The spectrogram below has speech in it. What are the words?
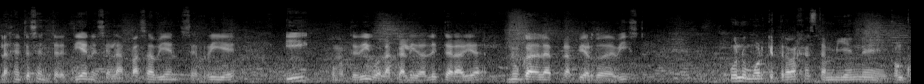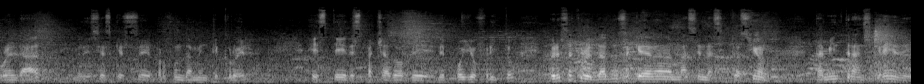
la gente se entretiene, se la pasa bien, se ríe y, como te digo, la calidad literaria nunca la, pierdo de vista. Un humor que trabajas también eh, con crueldad, me decías que es eh, profundamente cruel, este despachador de, pollo frito, pero esa crueldad no se queda nada más en la situación, también transgrede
